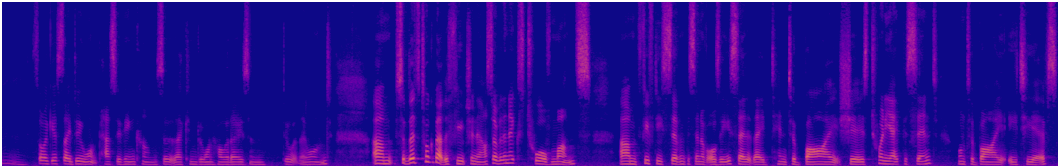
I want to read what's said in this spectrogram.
Mm. So I guess they do want passive income so that they can go on holidays and do what they want. Um, so let's talk about the future now. So over the next 12 months, um, 57% of Aussies say that they tend to buy shares, 28% want to buy ETFs,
